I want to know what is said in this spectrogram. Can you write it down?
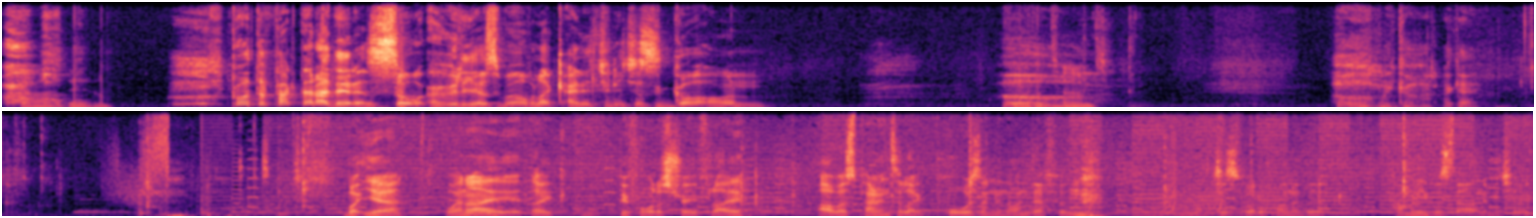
God damn. Bro, the fact that I did it so early as well. Like, I literally just got on. Attempt. Oh my god, okay. But yeah, when I, like, before the straight fly, I was planning to, like, pause and then undeafen. just for the fun of it. How many was that? Let me check.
